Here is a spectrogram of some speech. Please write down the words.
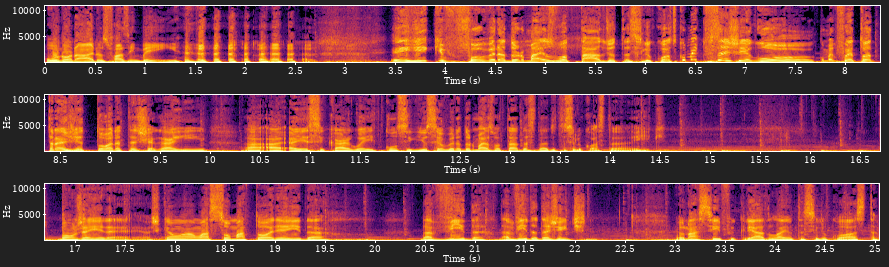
Honorários fazem bem. Henrique foi o vereador mais votado de Otacílio Costa. Como é que você chegou? Como é que foi a tua trajetória até chegar em, a, a, a esse cargo aí, conseguir ser o vereador mais votado da cidade de Otacílio Costa, Henrique? Bom, Jair, é, acho que é uma, uma, somatória aí da, da vida, da vida da gente. Né? Eu nasci e fui criado lá em Otacílio Costa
